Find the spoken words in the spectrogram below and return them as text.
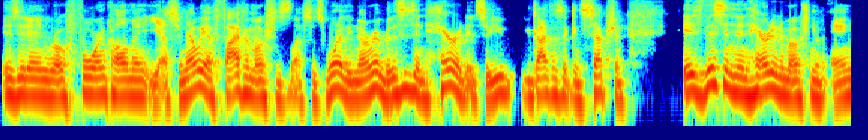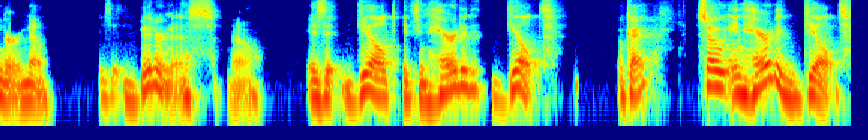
Is it in row four in column A? Yes. So now we have five emotions left. So it's one of these. Now remember, this is inherited. So you you got this at conception. Is this an inherited emotion of anger? No. Is it bitterness? No. Is it guilt? It's inherited guilt. Okay. So inherited guilt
